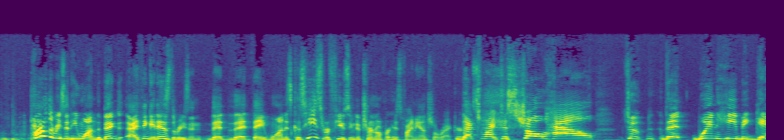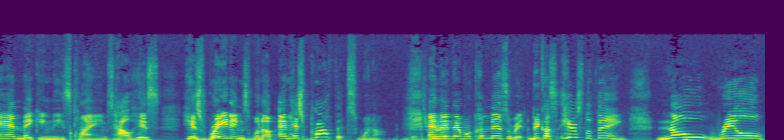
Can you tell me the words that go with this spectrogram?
part of the reason he won, the big, I think it is the reason that that they won, is because he's refusing to turn over his financial record. That's right. To show how to that when he began making these claims, how his his ratings went up and his profits went up. and that they were commiserate because here's the thing no real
